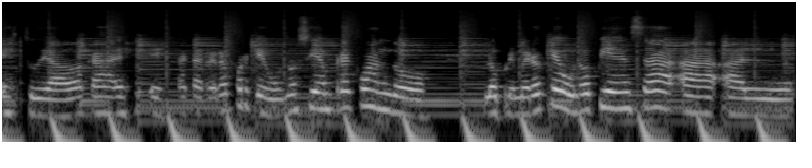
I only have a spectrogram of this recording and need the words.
estudiado acá esta carrera, porque uno siempre cuando lo primero que uno piensa al,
